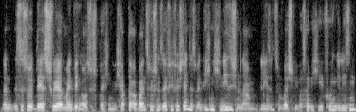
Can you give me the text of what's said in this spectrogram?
Dann ist es so, der ist schwer, meinetwegen auszusprechen. Ich habe da aber inzwischen sehr viel Verständnis. Wenn ich einen chinesischen Namen lese, zum Beispiel, was habe ich hier vorhin gelesen?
